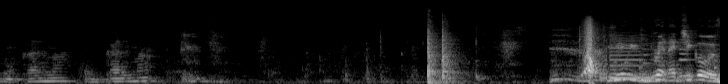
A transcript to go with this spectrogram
con calma, con calma. Muy buenas chicos,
